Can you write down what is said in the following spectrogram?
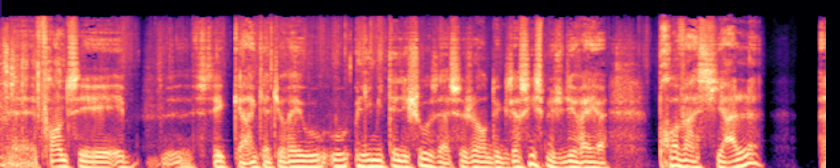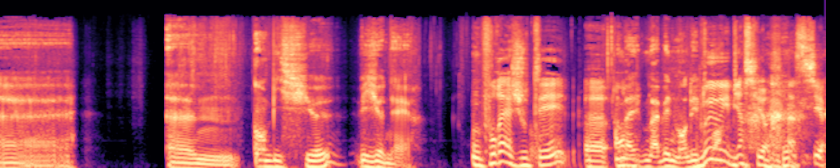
Euh, Franz, c'est caricaturer ou, ou, limiter les choses à ce genre d'exercice, mais je dirais provincial, euh, euh, ambitieux, visionnaire. On pourrait ajouter. Euh, ah vous m'avez demandé. Oui, oui, bien sûr, bien sûr.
